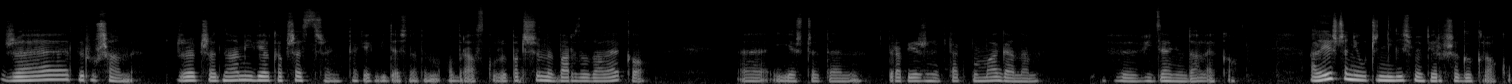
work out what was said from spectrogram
że wyruszamy, że przed nami wielka przestrzeń, tak jak widać na tym obrazku, że patrzymy bardzo daleko e, i jeszcze ten drapieżny ptak pomaga nam w widzeniu daleko. Ale jeszcze nie uczyniliśmy pierwszego kroku.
